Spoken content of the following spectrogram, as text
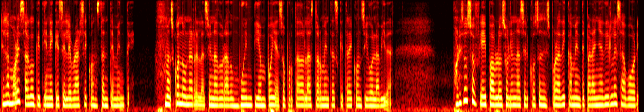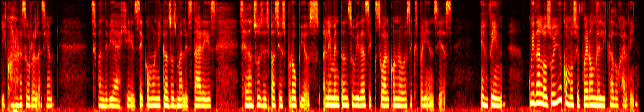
El amor es algo que tiene que celebrarse constantemente, más cuando una relación ha durado un buen tiempo y ha soportado las tormentas que trae consigo la vida. Por eso Sofía y Pablo suelen hacer cosas esporádicamente para añadirle sabor y color a su relación. Se van de viaje, se comunican sus malestares, se dan sus espacios propios, alimentan su vida sexual con nuevas experiencias. En fin, cuidan lo suyo como si fuera un delicado jardín.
